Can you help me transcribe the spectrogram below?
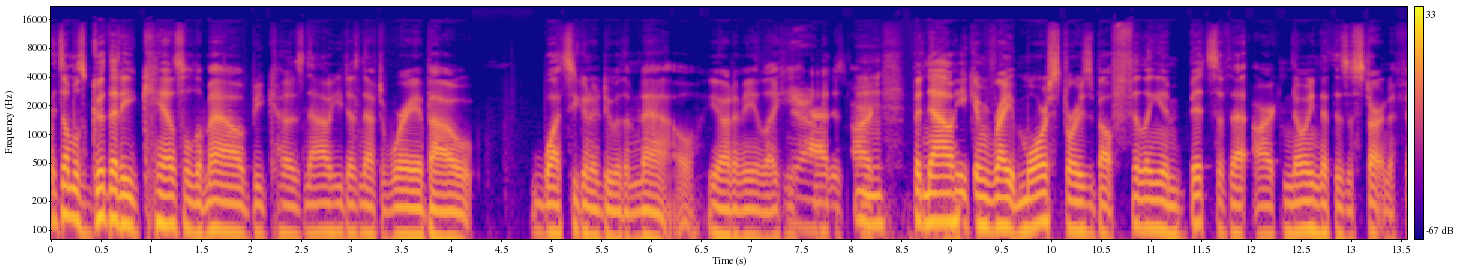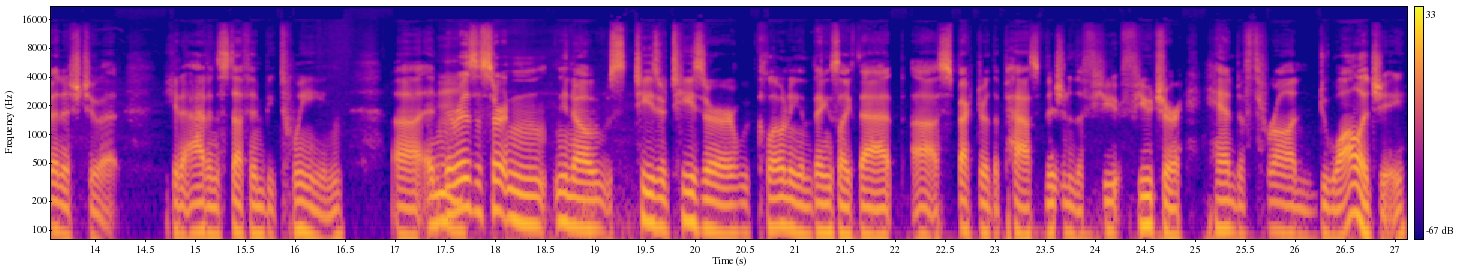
It's almost good that he canceled him out because now he doesn't have to worry about what's he going to do with him now. You know what I mean? Like he Yeah. had his arc, Mhm. but now he can write more stories about filling in bits of that arc, knowing that there's a start and a finish to it. You can add in stuff in between. Uh, and there Mm. is a certain, you know, teaser, teaser with cloning and things like that. Uh, Spectre of the past, Vision of the fu- future, Hand of Thrawn duology.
